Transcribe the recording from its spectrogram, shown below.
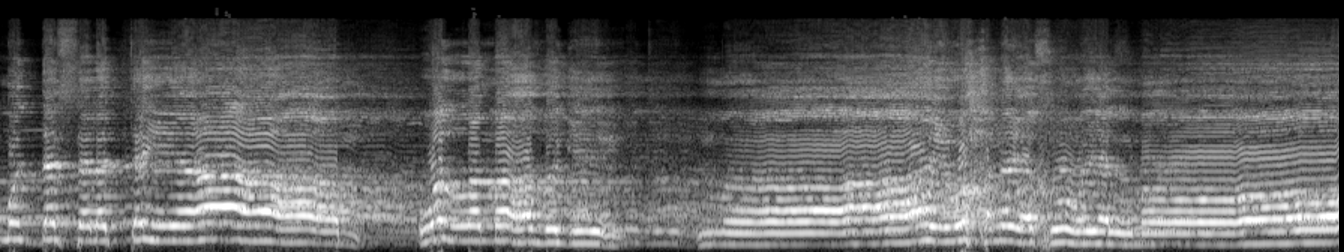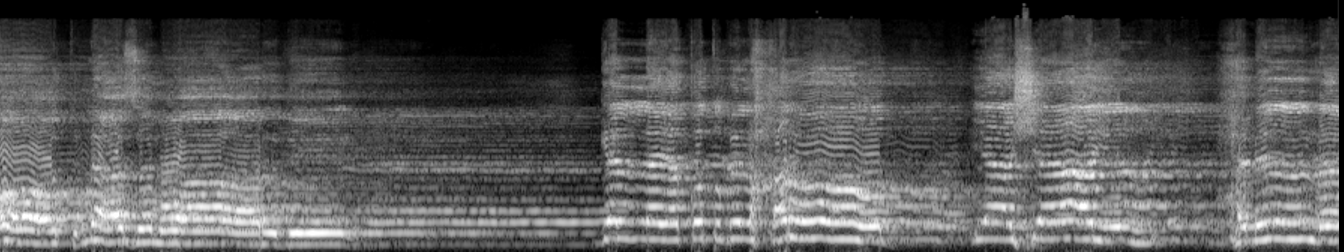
مدة ثلاثة أيام. والله ما بقي ماي. وإحنا يا خويا الموت لازم واردين له يا قطب الحروب يا شايل حملنا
